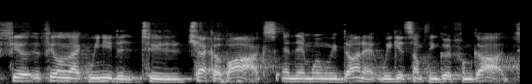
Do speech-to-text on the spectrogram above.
feel, feeling like we need to check a box, and then when we've done it, we get something good from God.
